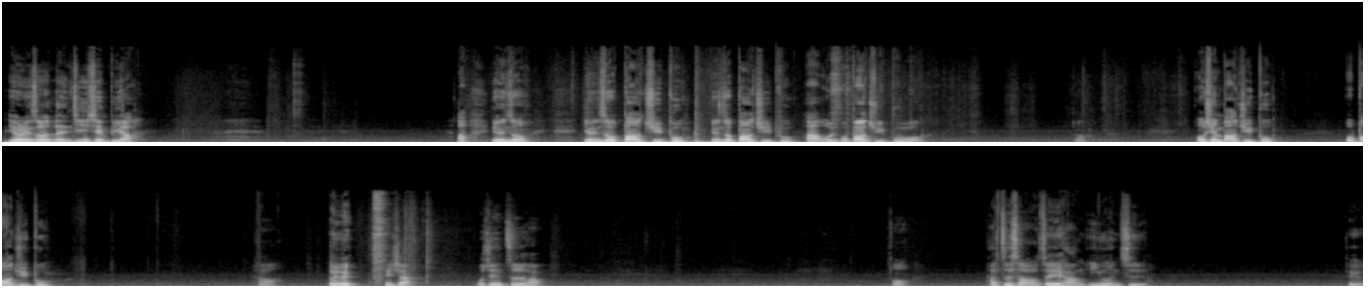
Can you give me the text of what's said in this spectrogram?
有人说冷静，先不要。啊，有人说，有人说报局部，有人说报局部。啊，我我报局部哦。好，我先报局部。我报局部，好，哎、哎、等一下，我先遮好。哦，他至少这一行英文字，这个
